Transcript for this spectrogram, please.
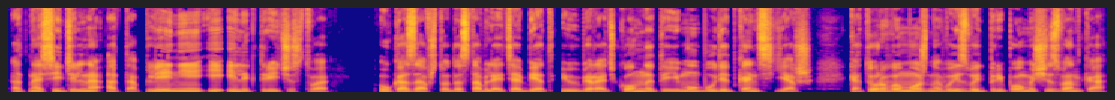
относительно отопления и электричества — указав, что доставлять обед и убирать комнаты ему будет консьерж, которого можно вызвать при помощи звонка.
